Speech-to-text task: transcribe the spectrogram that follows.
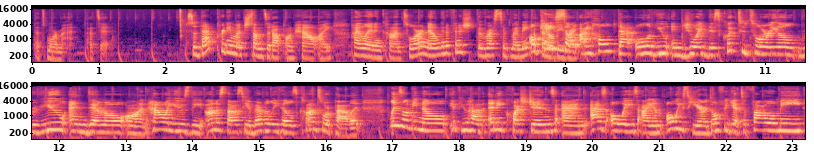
that's more matte. That's it. So that pretty much sums it up on how I highlight and contour. Now I'm gonna finish the rest of my makeup Okay, so right I hope that all of you enjoyed this quick tutorial review and demo on how I use the Anastasia Beverly Hills Contour Palette. Please let me know if you have any questions and as always, I am always here. Don't forget to follow me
